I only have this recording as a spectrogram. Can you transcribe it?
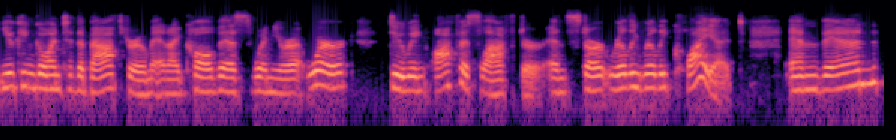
You can go into the bathroom, and I call this when you're at work doing office laughter and start really, really quiet. And then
